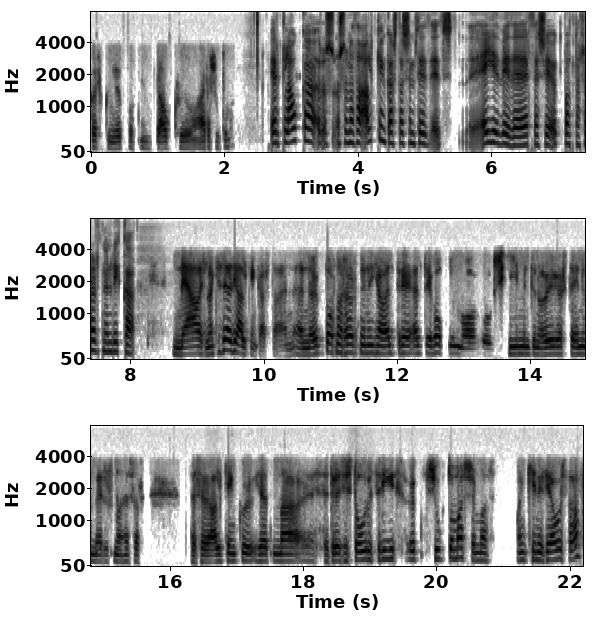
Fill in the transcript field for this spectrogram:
körkun í uppbóknum, gláku og aðra sjúkdóma. Er gláka svona það algengasta sem þið eigið við eða er þessi uppbóknarhörnun líka? Nei, ég vil ekki segja því algengasta en, en uppbóknarhörnunum hjá eldri, eldri hópnum og, og skýmyndun og augarsteinum eru svona þessar þessar algengu hérna, þetta er þessi stóru þrýr sjúkdómar sem að mann kynni þjáist af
